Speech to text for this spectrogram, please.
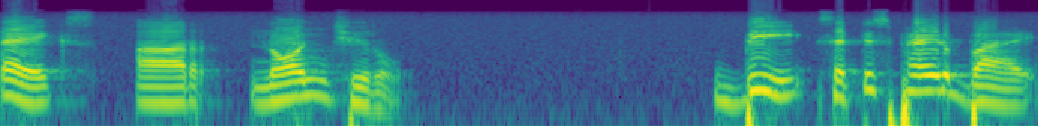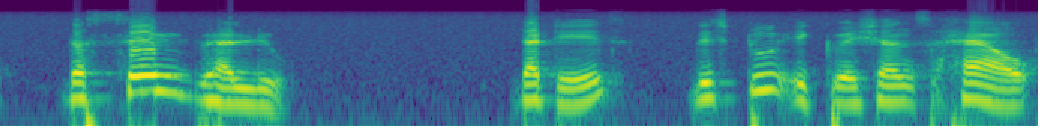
x are non-zero. B satisfied by the same value. That is these two equations have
